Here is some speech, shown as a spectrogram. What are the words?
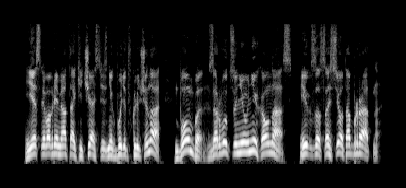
Если во время атаки часть из них будет включена, бомбы взорвутся не у них, а у нас. Их засосет обратно.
